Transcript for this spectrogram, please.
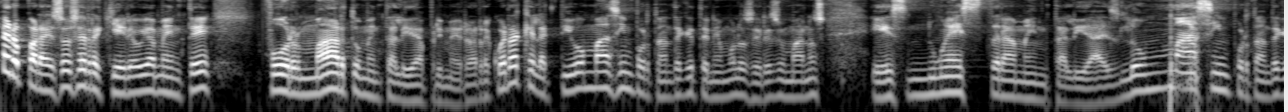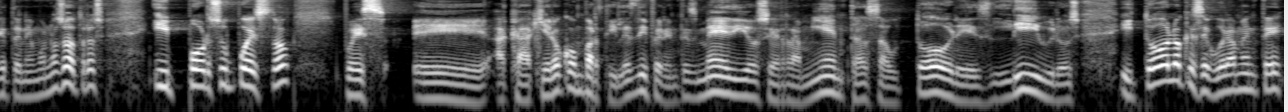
pero para eso se requiere obviamente formar tu mentalidad primero. Recuerda que el activo más importante que tenemos los seres humanos es nuestra mentalidad, es lo más importante que tenemos nosotros y por supuesto, pues eh, acá quiero compartirles diferentes medios, herramientas, autores, libros y todo lo que seguramente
